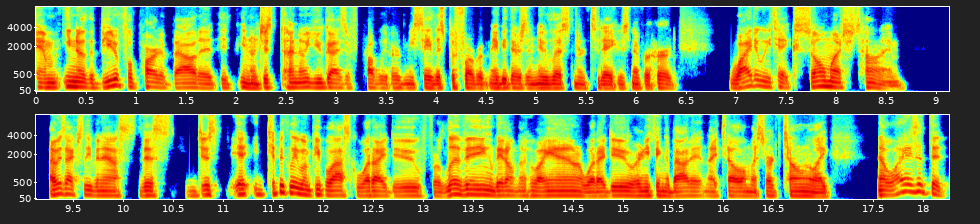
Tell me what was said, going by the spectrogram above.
And you know, the beautiful part about it, it, you know, just I know you guys have probably heard me say this before, but maybe there's a new listener today who's never heard. Why do we take so much time? I was actually even asked this just it, typically when people ask what I do for a living, they don't know who I am or what I do or anything about it. And I tell them, I start telling them like, now why is it that,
